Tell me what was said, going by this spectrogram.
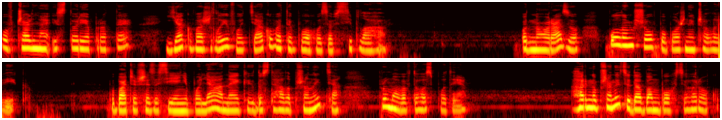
повчальна історія про те, як важливо дякувати Богу за всі блага. Одного разу полем йшов побожний чоловік. Побачивши засіяні поля, на яких достигала пшениця, промовив до господаря. Гарну пшеницю дав вам Бог цього року.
